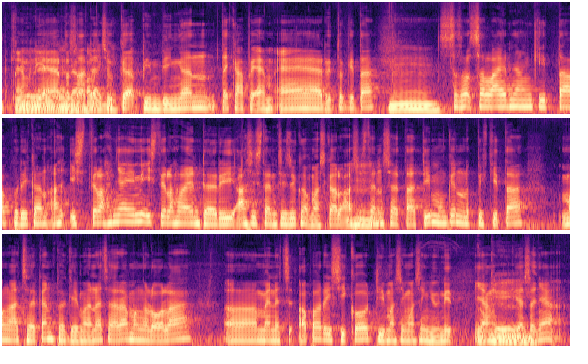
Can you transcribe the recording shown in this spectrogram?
Oke, MR, terus ada lagi? juga bimbingan TKPMR. Itu kita Hmm. Se- selain yang kita berikan istilahnya ini istilah lain dari asistensi juga mas kalau Hmm. asisten saya tadi mungkin lebih kita mengajarkan bagaimana cara mengelola eh, manage apa risiko di masing-masing unit yang Oke. biasanya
